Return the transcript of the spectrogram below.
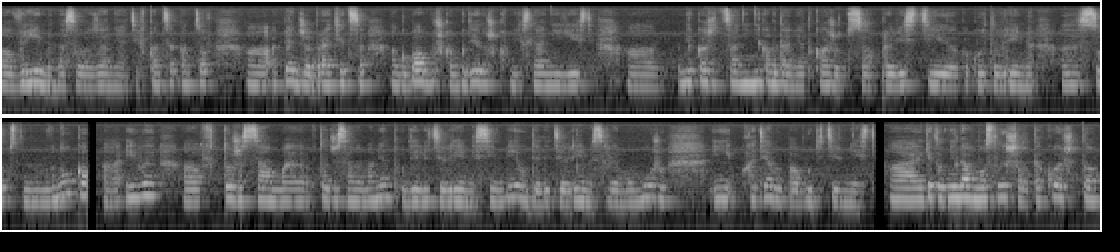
э, время на свое занятие. В конце концов, опять же, обратиться к бабушкам, к дедушкам, если они есть. Мне кажется, они никогда не откажутся провести какое-то время с собственным внуком. А, и вы в, то же самое, в тот же самый момент уделите время себе, уделите время своему мужу и хотя бы побудете вместе. А, я тут недавно услышала такое, что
